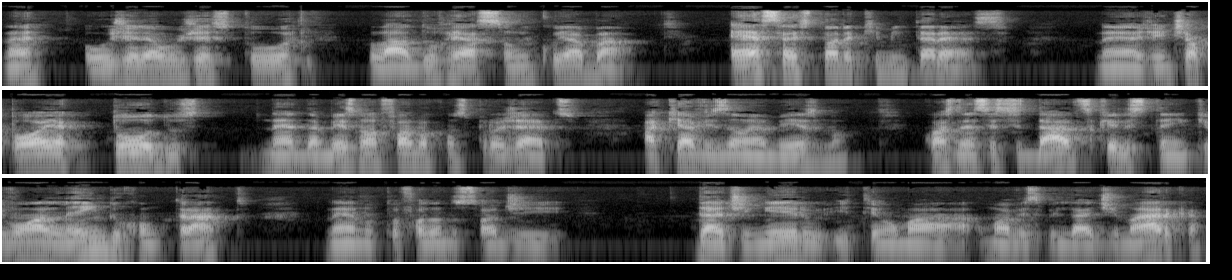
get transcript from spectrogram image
Né? Hoje ele é o gestor lá do Reação em Cuiabá. Essa é a história que me interessa. Né? A gente apoia todos né, da mesma forma com os projetos. Aqui a visão é a mesma, com as necessidades que eles têm, que vão além do contrato. Né? Não estou falando só de dar dinheiro e ter uma, uma visibilidade de marca,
